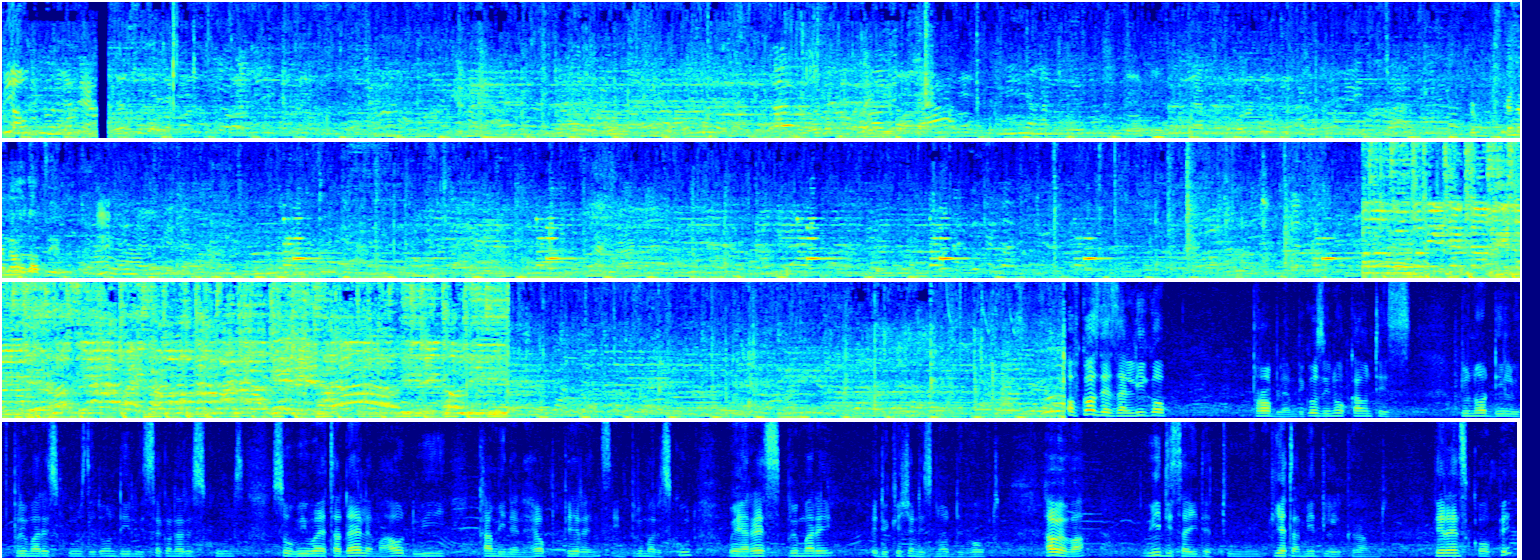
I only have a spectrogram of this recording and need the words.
标准的。跟他们要到最。嗯 course, there's a legal problem because you know counties do not deal with primary schools, they don't deal with secondary schools. So we were at a dilemma how do we come in and help parents in primary school, whereas primary education is not devolved. However, we decided to get a middle ground. Parents copy,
